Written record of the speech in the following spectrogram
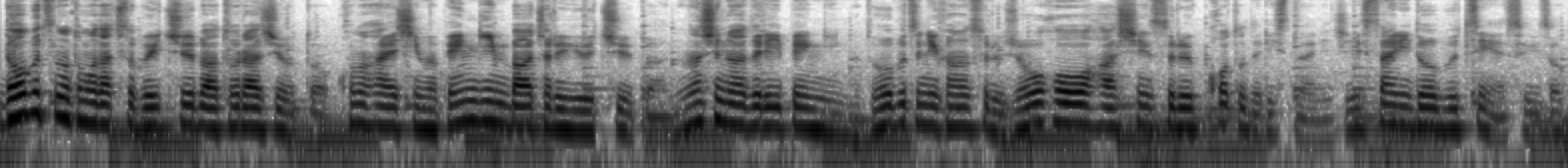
動物の友達と VTuber とラジオとこの配信はペンギンバーチャル YouTuber 七種のアデリーペンギンが動物に関する情報を発信することでリスナーに実際に動物園や水族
